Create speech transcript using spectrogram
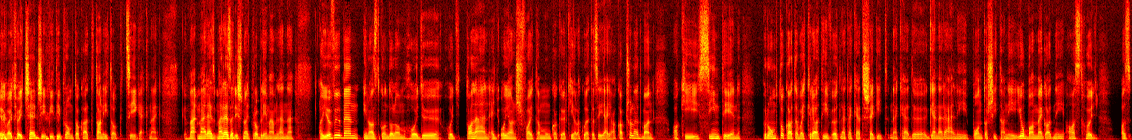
vagy hogy ChatGPT promptokat tanítok cégeknek. Már, már, ez, már ezzel is nagy problémám lenne. A jövőben én azt gondolom, hogy, hogy talán egy olyan fajta munkakör kialakulhat az ai kapcsolatban, aki szintén promptokat, vagy kreatív ötleteket segít neked generálni, pontosítani, jobban megadni azt, hogy az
